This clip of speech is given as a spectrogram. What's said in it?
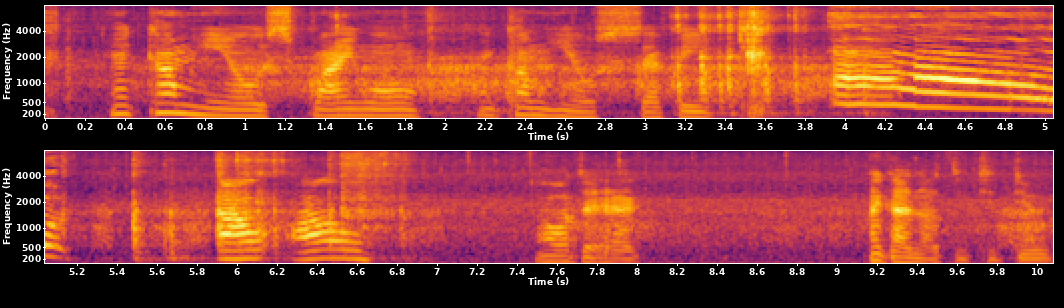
I'll go check it out. And come here, Spiral. And come here, Seffy. Oh! Ow, ow. Oh, what the heck? I got nothing to do.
